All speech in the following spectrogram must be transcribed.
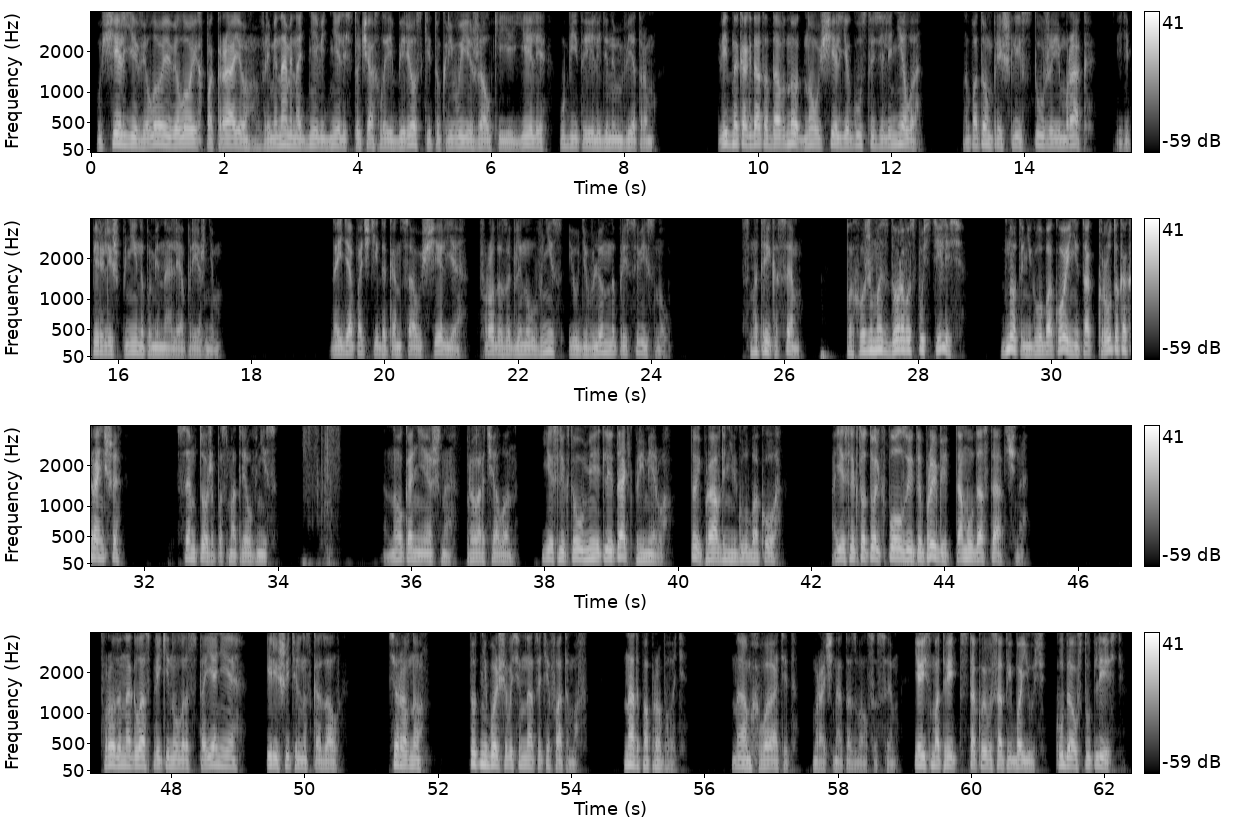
Ущелье вело и вело их по краю, временами на дне виднелись то чахлые березки, то кривые жалкие ели, убитые ледяным ветром. Видно, когда-то давно дно ущелья густо зеленело, но потом пришли стужа и мрак, и теперь лишь пни напоминали о прежнем. Дойдя почти до конца ущелья, Фродо заглянул вниз и удивленно присвистнул. «Смотри-ка, Сэм, похоже, мы здорово спустились. Дно-то не глубоко и не так круто, как раньше». Сэм тоже посмотрел вниз. «Ну, конечно», — проворчал он. «Если кто умеет летать, к примеру, то и правда не глубоко. А если кто только ползает и прыгает, тому достаточно. Фродо на глаз прикинул расстояние и решительно сказал. «Все равно. Тут не больше восемнадцати фатомов. Надо попробовать». «Нам хватит», — мрачно отозвался Сэм. «Я и смотреть с такой высоты боюсь. Куда уж тут лезть?»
